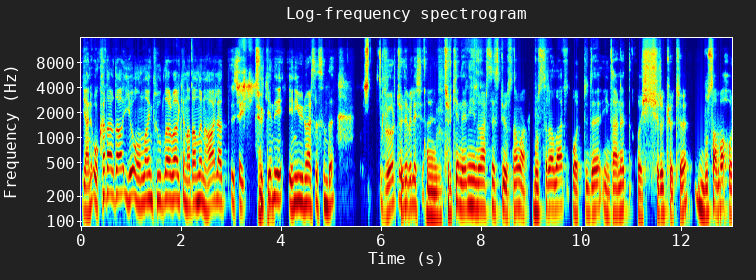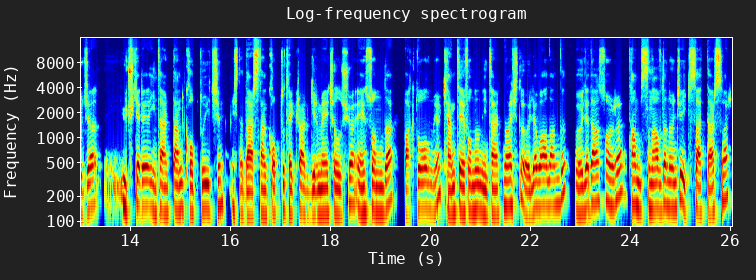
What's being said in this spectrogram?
Yani o kadar daha iyi online tool'lar varken adamların hala şey Türkiye'nin en iyi üniversitesinde Word Tür- edebeleş. Yani, Türkiye'nin en iyi üniversitesi diyorsun ama bu sıralar ODTÜ'de internet aşırı kötü. Bu sabah hoca üç kere internetten koptuğu için işte dersten koptu tekrar girmeye çalışıyor. En sonunda baktı olmuyor. Kendi telefonunun internetini açtı. Öyle bağlandı. Öğleden sonra tam sınavdan önce 2 saat ders var.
